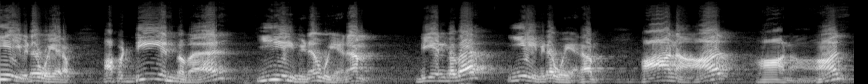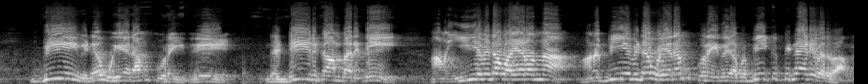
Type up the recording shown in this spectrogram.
E விட உயரம். அப்ப டி என்பவர் E விட உயரம். டி என்பவர் e இஐ விட உயரம். ஆனால் ஆனால் B விட உயரம் குறைவு. இந்த டி இருக்காம் பாரு டி அவன் ஈய விட உயரம் தான். ஆனா B விட உயரம் குறைவு. அப்ப பிக்கு பின்னாடி வருவாங்க.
